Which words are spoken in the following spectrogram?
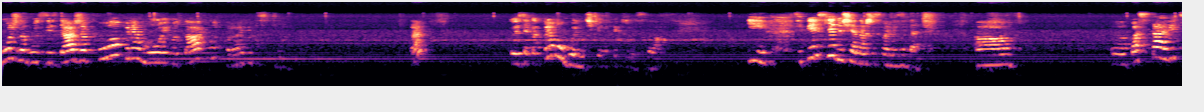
Можно будет здесь даже по прямой вот так вот провести. Да? То есть я как прямоугольнички вот такие сделала. И теперь следующая наша с вами задача. А, э, поставить,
